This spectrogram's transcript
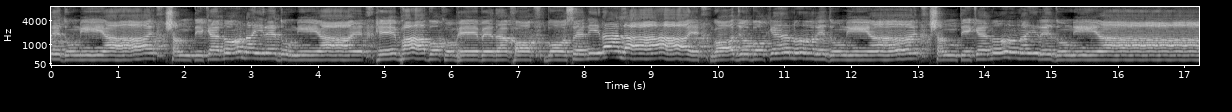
রে দুনিয়ায়? শান্তি কেন নাই রে দুনিয়ায়? হে ভাবক, ভেবে দেখো, বসে নিরালায়। গজব কেন রে দুনিয়ায়? শান্তি কেন নাই রে দুনিয়ায়?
